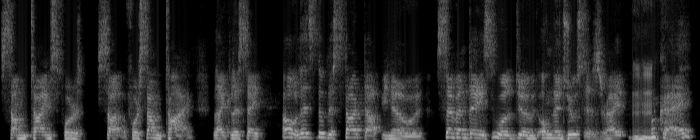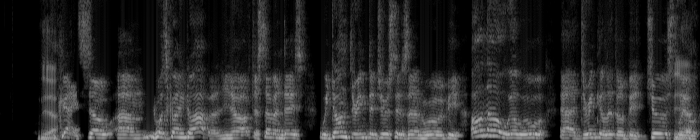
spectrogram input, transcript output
sometimes for for some time. Like let's say, oh, let's do the startup. You know, seven days we'll do on the juices, right? Mm-hmm. Okay, yeah. Okay, so um, what's going to happen? You know, after seven days, we don't drink the juices, and we will be, oh no, we'll, we'll uh, drink a little bit juice. Yeah. We'll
